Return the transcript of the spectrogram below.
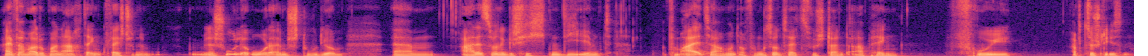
einfach mal drüber nachdenken, vielleicht schon in der Schule oder im Studium. Ähm, alles so eine Geschichten, die eben vom Alter und auch vom Gesundheitszustand abhängen, früh abzuschließen.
